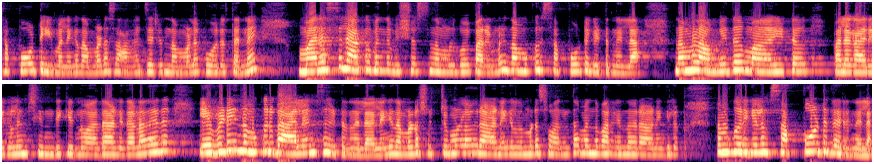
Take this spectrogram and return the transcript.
സപ്പോർട്ട് ചെയ്യും. അല്ലെങ്കിൽ നമ്മുടെ സാഹചര്യം നമ്മളെ പോലെ തന്നെ മനസ്സിലാക്കുമെന്ന് വിശ്വസിച്ച് നമ്മൾ പോയി പറയുമ്പോൾ നമുക്കൊരു സപ്പോർട്ട് കിട്ടുന്നില്ല. നമ്മൾ അമിതമായിട്ട് പല കാര്യങ്ങളും ചിന്തിക്കുന്നു. അതാണ് ഇതാണ്. അതായത് എവിടെയും നമുക്കൊരു ബാലൻസ് കിട്ടുന്നില്ല. അല്ലെങ്കിൽ നമ്മുടെ ചുറ്റുമുള്ളവരാണെങ്കിലും നമ്മുടെ സ്വന്തം എന്ന് പറയുന്നവരാണെങ്കിലും നമുക്ക് ഒരിക്കലും സപ്പോർട്ട് തരുന്നില്ല.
